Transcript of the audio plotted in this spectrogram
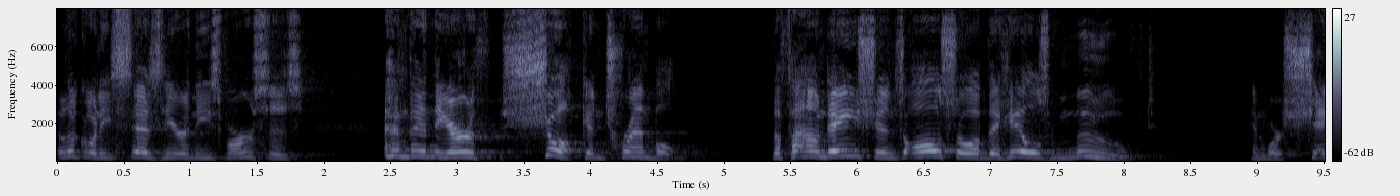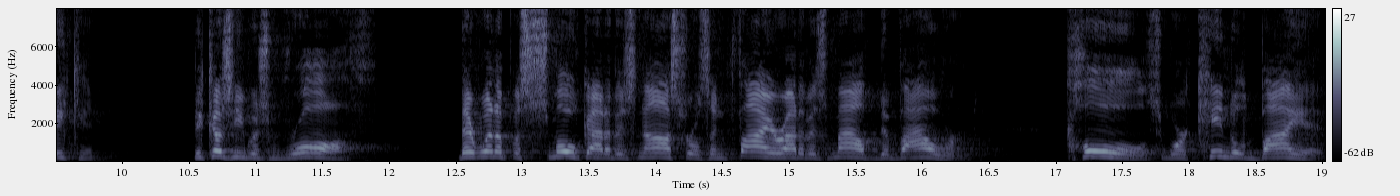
look what he says here in these verses. And then the earth shook and trembled. The foundations also of the hills moved and were shaken because he was wroth. There went up a smoke out of his nostrils, and fire out of his mouth devoured. Coals were kindled by it.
